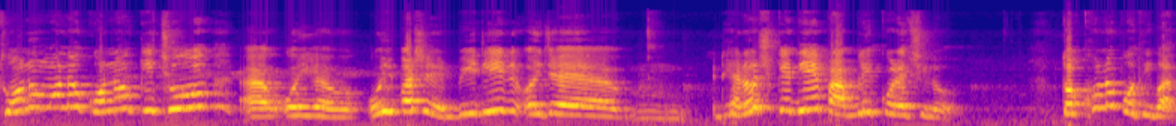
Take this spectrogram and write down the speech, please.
সোনু মনু কোনো কিছু ওই ওই পাশে বিডির ওই যে ঢেঁড়সকে দিয়ে পাবলিক করেছিল। তখনও প্রতিবাদ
